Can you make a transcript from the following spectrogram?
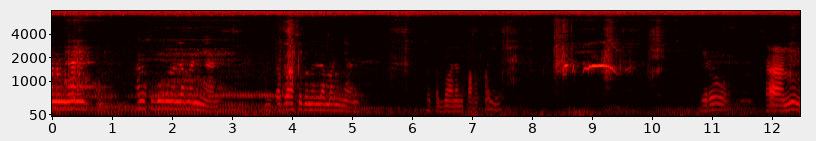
ano niyan, ano siguro ng laman niyan. Ang taba siguro ng laman niyan. Ang taba ng tangkay, oh. Pero sa amin,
